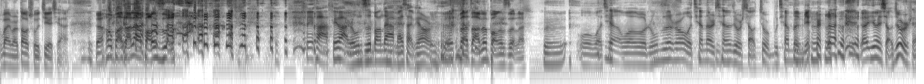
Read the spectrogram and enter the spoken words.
外面到处借钱，然后把咱俩绑死了，非法非法融资帮大家买彩票，把咱们绑死了。嗯我我签我我融资的时候，我签字签的就是小舅，不签本名。然后因为小舅是谁？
